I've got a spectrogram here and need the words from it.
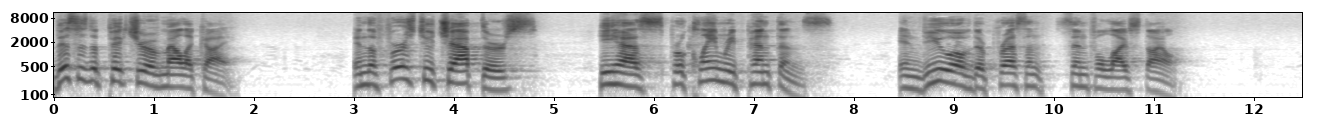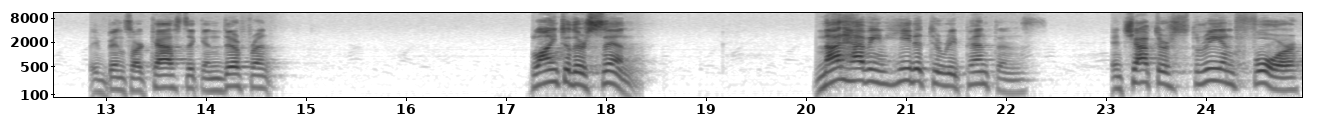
This is the picture of Malachi. In the first two chapters, he has proclaimed repentance in view of their present sinful lifestyle. They've been sarcastic, indifferent, blind to their sin. Not having heeded to repentance, in chapters 3 and 4,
